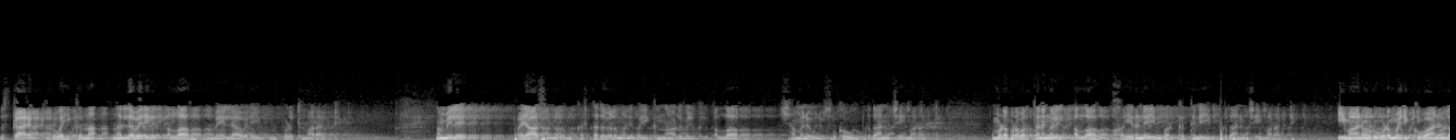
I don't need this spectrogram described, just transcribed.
നിസ്കാരം നിർവഹിക്കുന്ന നല്ലവരിൽ അള്ളാഹു നമ്മെ എല്ലാവരെയും ഉൾപ്പെടുത്തുമാറാകട്ടെ. നമ്മിലെ പ്രയാസങ്ങളും കഷ്ടതകളും അനുഭവിക്കുന്ന ആളുകൾക്ക് അള്ളാഹു ശമനവും സുഖവും പ്രദാനം ചെയ്യുമാറാകട്ടെ. നമ്മുടെ പ്രവർത്തനങ്ങളിൽ അള്ളാഹു ഹൈറിന്റെയും വർക്കത്തിന്റെയും പ്രദാനം ചെയ്യുമാറാകട്ടെ ഈമാനോടുകൂടെ മരിക്കുവാനുള്ള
